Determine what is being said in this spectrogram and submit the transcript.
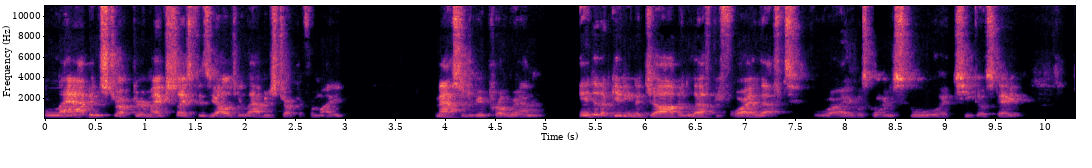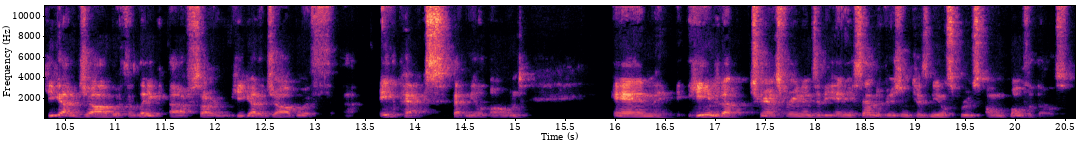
lab instructor, my exercise physiology lab instructor for my master's degree program, ended up getting a job and left before I left where I was going to school at Chico State. He got a job with a lake. Uh, sorry, he got a job with uh, Apex that Neil owned and he ended up transferring into the NASM division because Neil Spruce owned both of those.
